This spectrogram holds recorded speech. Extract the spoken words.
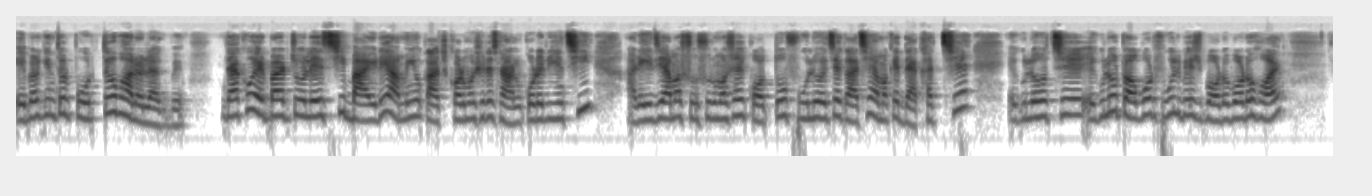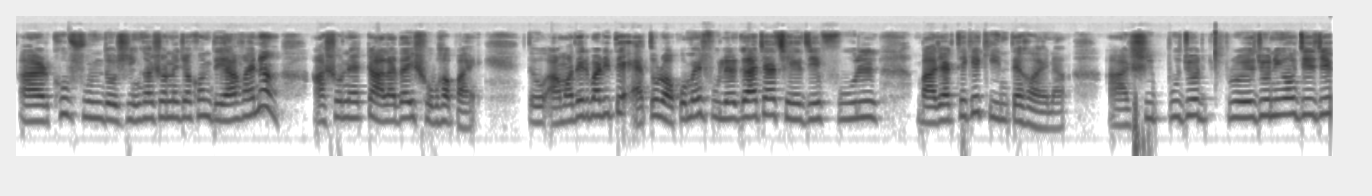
এবার কিন্তু ওর পড়তেও ভালো লাগবে। দেখো এবার চলে এসেছি বাইরে। আমিও কাজকর্ম সেরে স্নান করে নিয়েছি। আর এই যে আমার শ্বশুরমশাই কত ফুল হয়েছে গাছে আমাকে দেখাচ্ছে। এগুলো হচ্ছে, এগুলো টগর ফুল, বেশ বড় বড় হয়। আর খুব সুন্দর, সিংহাসনে যখন দেয়া হয় না, আসনে একটা আলাদাই শোভা পায়। তো আমাদের বাড়িতে এত রকমের ফুলের গাছ আছে যে ফুল বাজার থেকে কিনতে হয় না। আর শিব পুজোর প্রয়োজনীয় যে যে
